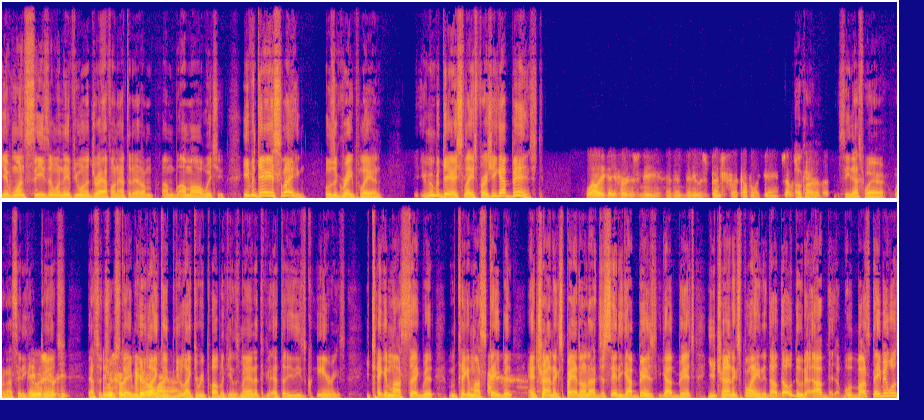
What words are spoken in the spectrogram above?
Get one season one. If you want to draft one after that, I'm I'm I'm all with you. Even Darius Slay, who's a great player. You remember Darius Slay's first year? He got benched. Well, he, he hurt his knee, and then, he was benched for a couple of games. That was Okay. part of it. See, that's where when I said he got He was benched, he- that's a true statement. You like the you like the Republicans, man, at the, at the, these hearings. You taking my segment, I'm taking my statement, and trying to expand on it. I just said he got benched. He got benched. You trying to explain it? Don't, don't do that. I, my statement was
